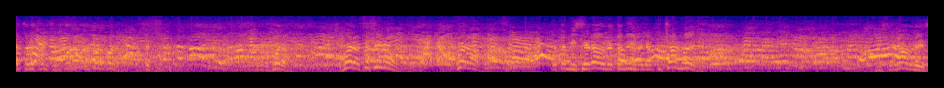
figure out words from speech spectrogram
échale, fuera, fuera, fuera! ¡Fuera! ¡Fuera, asesino! ¡Fuera! Este miserable también, ayacuchano es. Miserables.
